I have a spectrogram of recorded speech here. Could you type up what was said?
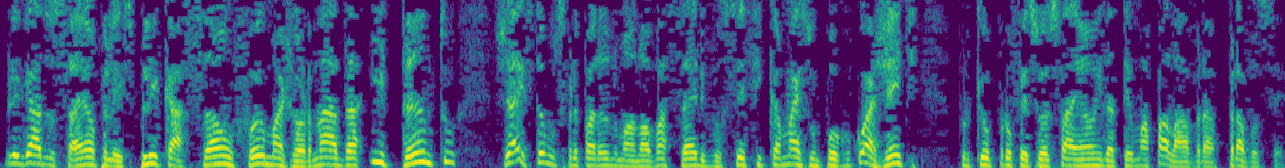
Obrigado, Sayão, pela explicação. Foi uma jornada e tanto. Já estamos preparando uma nova série. Você fica mais um pouco com a gente, porque o professor Sayão ainda tem uma palavra para você.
